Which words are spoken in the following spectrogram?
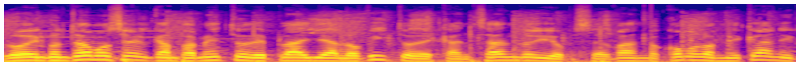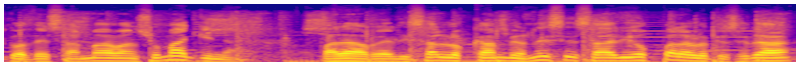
Lo encontramos en el campamento de playa Lobito descansando y observando cómo los mecánicos desarmaban su máquina para realizar los cambios necesarios para lo que será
